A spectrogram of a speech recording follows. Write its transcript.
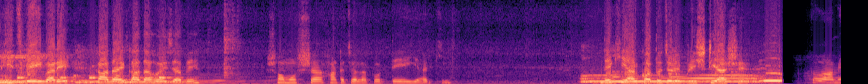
ভিজবে এইবারে কাদায় কাদা হয়ে যাবে। সমস্যা হাঁটাচলা করতে এই আর কি। দেখি আর কত জোরে বৃষ্টি আসে। তো আমি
